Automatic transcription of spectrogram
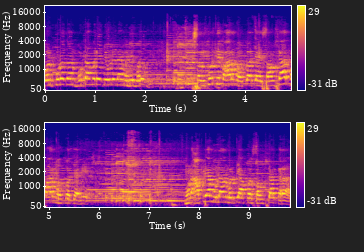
पण पुढे जाऊन बुटामध्ये जेवले नाही म्हणजे बरं संस्कृती फार महत्वाची आहे संस्कार फार महत्त्वाचे आहे. म्हणून आपल्या मुलांवरती आपण संस्कार करा.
